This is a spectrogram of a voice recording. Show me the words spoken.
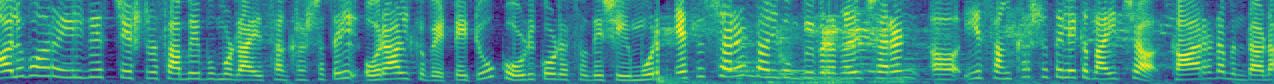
ആലുവ റെയിൽവേ സ്റ്റേഷന് സമീപമുണ്ടായ സംഘർഷത്തിൽ ഒരാൾക്ക് വെട്ടേറ്റു. കോഴിക്കോട് സ്വദേശി മുര എസ് എസ് ശരൺ നൽകും വിവരങ്ങൾ. ശരൺ ഈ സംഘർഷത്തിലേക്ക് നയിച്ച കാരണം എന്താണ്?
